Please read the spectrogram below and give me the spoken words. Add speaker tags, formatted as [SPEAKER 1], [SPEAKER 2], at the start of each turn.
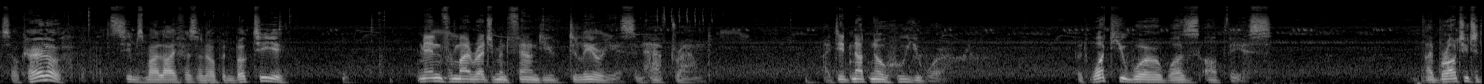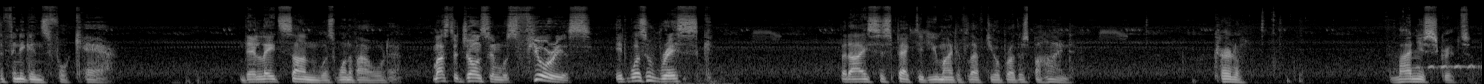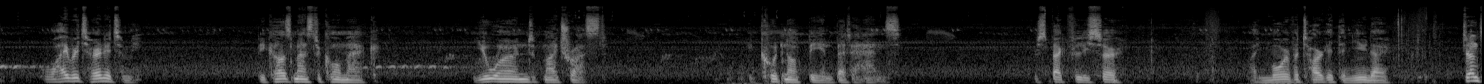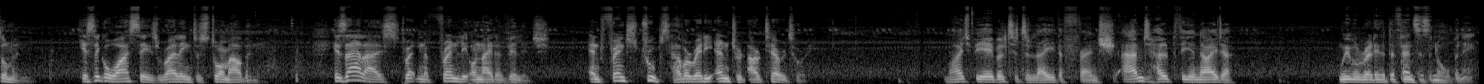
[SPEAKER 1] So, Colonel, it seems my life is an open book to you.
[SPEAKER 2] Men from my regiment found you delirious and half-drowned. I did not know who you were. But what you were was obvious. I brought you to the Finnegans for care. Their late son was one of our order.
[SPEAKER 3] Master Johnson was furious.
[SPEAKER 2] It was a risk. But I suspected you might have left your brothers behind.
[SPEAKER 1] Colonel, the manuscript, why return it to me?
[SPEAKER 2] Because, Master Cormac, you earned my trust. It could not be in better hands.
[SPEAKER 1] Respectfully, sir. I'm more of a target than you now.
[SPEAKER 3] Gentlemen, Kesegowaase is rallying to storm Albany. His allies threaten a friendly Oneida village, and French troops have already entered our territory.
[SPEAKER 1] Might be able to delay the French and help the Oneida.
[SPEAKER 2] We will ready the defenses in Albany.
